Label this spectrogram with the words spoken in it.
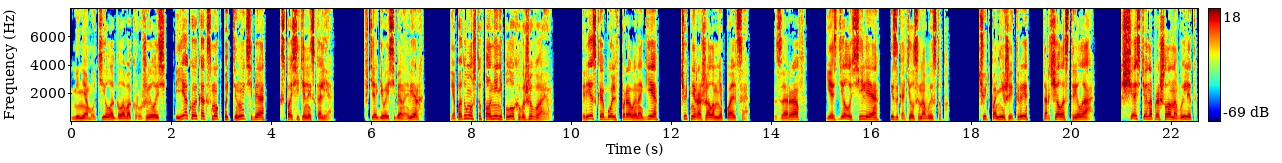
Меня мутило, голова кружилась, и я кое-как смог подтянуть себя к спасительной скале втягивая себя наверх, я подумал, что вполне неплохо выживаю. Резкая боль в правой ноге чуть не рожала мне пальцы. Зарав, я сделал усилие и закатился на выступ. Чуть пониже икры торчала стрела. К счастью, она прошла на вылет,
